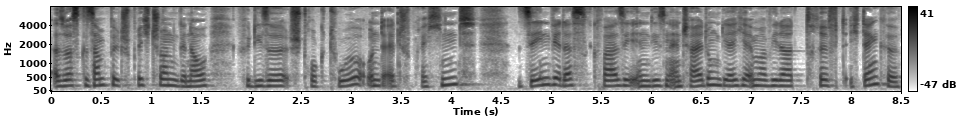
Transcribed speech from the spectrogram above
Also das Gesamtbild spricht schon genau für diese Struktur und entsprechend sehen wir das quasi in diesen Entscheidungen, die er hier immer wieder trifft. Ich denke,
